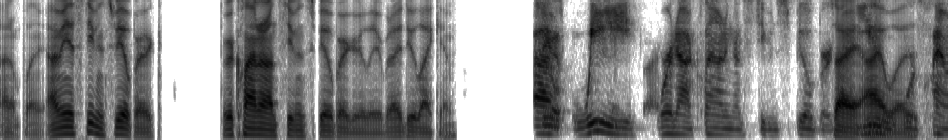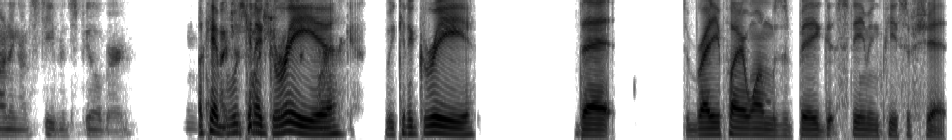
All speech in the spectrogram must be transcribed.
I don't blame. I mean, it's Steven Spielberg. We were clowning on Steven Spielberg earlier, but I do like him. Uh, we were not clowning on Steven Spielberg. Sorry, I You Were was. clowning on Steven Spielberg. Okay, but we can agree. We can agree that the Ready Player One was a big steaming piece of shit.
